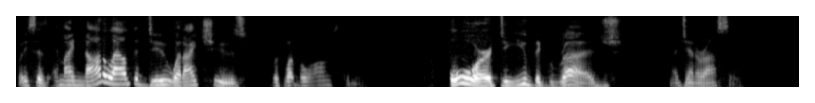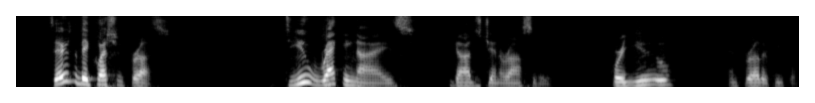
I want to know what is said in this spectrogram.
What he says, Am I not allowed to do what I choose with what belongs to me? Or do you begrudge my generosity? So there's the big question for us. Do you recognize God's generosity for you and for other people?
